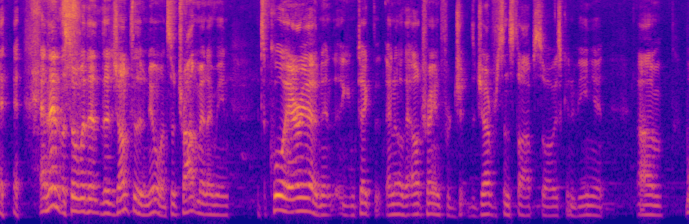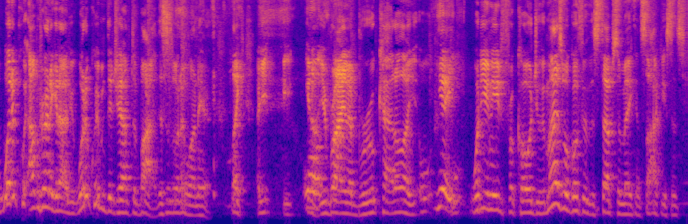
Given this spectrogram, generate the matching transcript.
and then so with the, the jump to the new one. So Troutman, I mean, it's a cool area, and then you can take the. I know the L train for Je- the Jefferson stops, so always convenient. Um, but what equi- I'm trying to get out of you. What equipment did you have to buy? This is what I want to hear. Like, are you, you, you know, Well- you're buying a brew kettle. Are you, Yeah. What do you need for koji? We might as well go through the steps of making sake since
